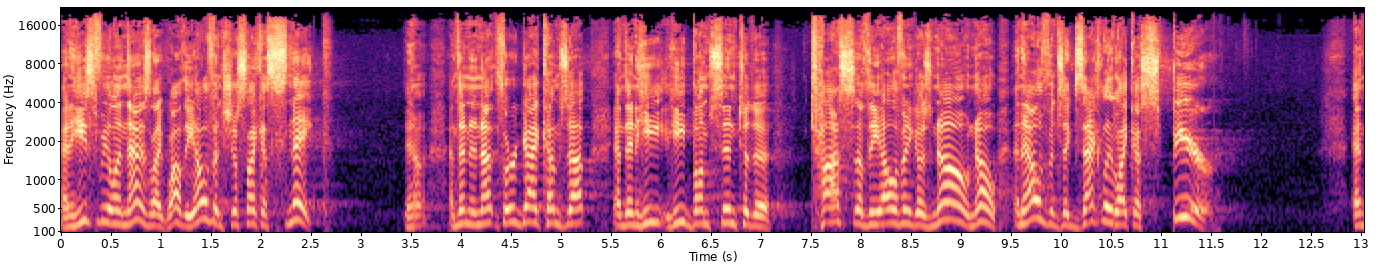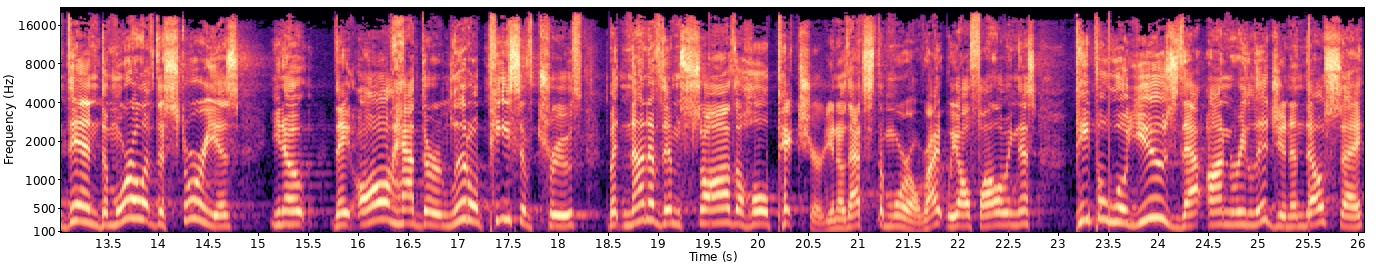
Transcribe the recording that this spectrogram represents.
and he's feeling that. He's like, wow, the elephant's just like a snake. You know? And then another third guy comes up and then he, he bumps into the tusks of the elephant. He goes, no, no, an elephant's exactly like a spear. And then the moral of the story is, you know, they all had their little piece of truth, but none of them saw the whole picture. You know, that's the moral, right? We all following this? People will use that on religion and they'll say,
